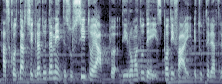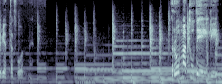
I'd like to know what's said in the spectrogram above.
ascoltarci gratuitamente sul sito e app di Roma Today, Spotify e tutte le altre piattaforme. Roma Today,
